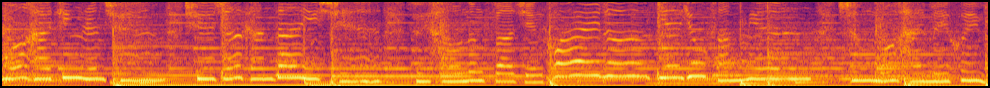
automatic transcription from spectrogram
我还听人劝，学着看淡一些，最好能发现快乐。没毁灭，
